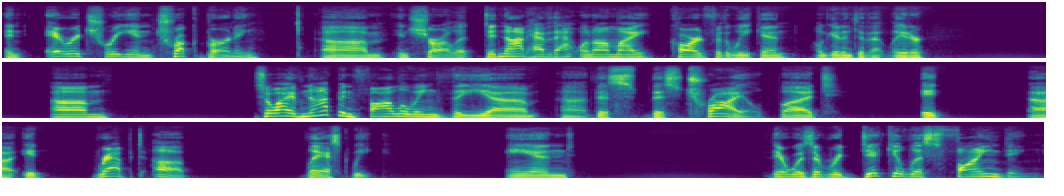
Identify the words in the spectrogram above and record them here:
an Eritrean truck burning um, in Charlotte. Did not have that one on my card for the weekend. I'll get into that later. Um, so I have not been following the uh, uh, this this trial, but it uh, it wrapped up last week. And there was a ridiculous finding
